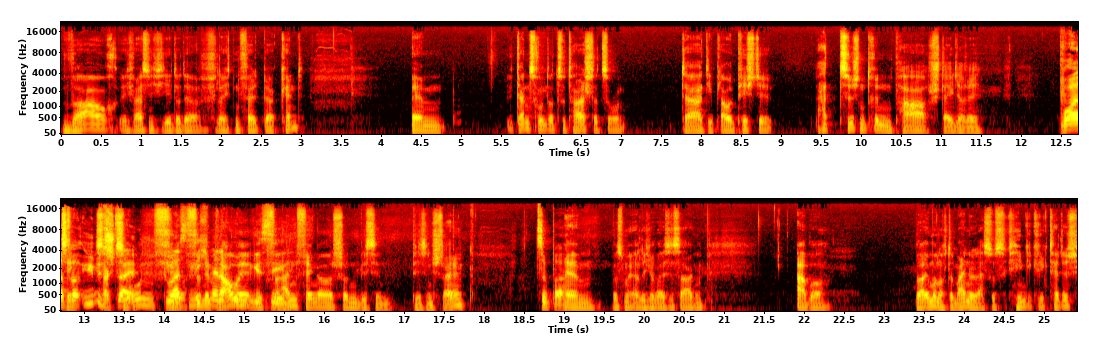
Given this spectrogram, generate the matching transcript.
war auch, ich weiß nicht, jeder, der vielleicht einen Feldberg kennt, ähm, ganz runter zur Talstation, da die blaue Piste hat zwischendrin ein paar steilere Boah, das war übelst steil. Du für, hast nicht mehr blaue, gesehen. Für Anfänger schon ein bisschen, bisschen steil. Super. Ähm, muss man ehrlicherweise sagen. Aber war immer noch der Meinung, dass du es hingekriegt hättest.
